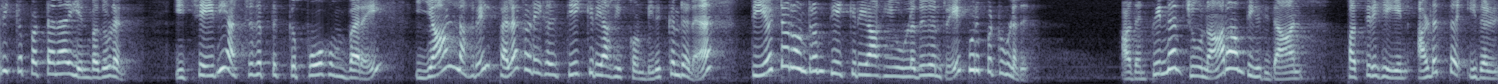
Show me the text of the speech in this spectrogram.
எரிக்கப்பட்டன என்பதுடன் இச்செய்தி அச்சகத்துக்கு போகும் வரை யாழ் நகரில் பல கடைகள் தீக்கிரையாகிக் கொண்டிருக்கின்றன. தியேட்டர் ஒன்றும் தீக்கிரையாகியுள்ளது என்றே குறிப்பிட்டுள்ளது. அதன் பின்னர் ஜூன் ஆறாம் தேதிதான் பத்திரிகையின் அடுத்த இதழ்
